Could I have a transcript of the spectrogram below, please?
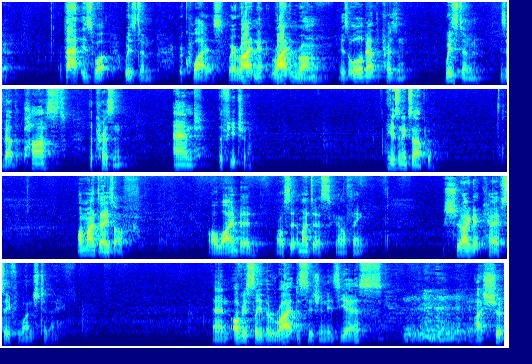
That is what wisdom requires. Where right, right and wrong is all about the present, wisdom is about the past, the present, and the future. Here's an example. On my days off, I'll lie in bed, I'll sit at my desk, and I'll think, should I get KFC for lunch today? And obviously, the right decision is yes, I should.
